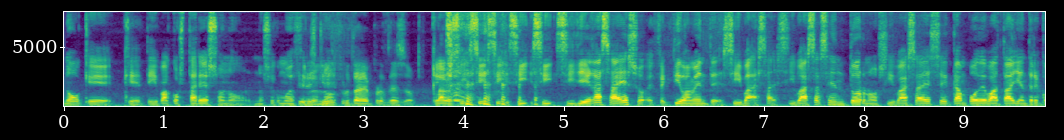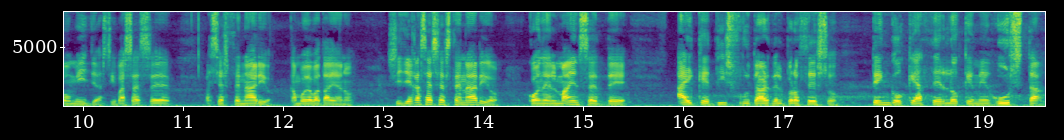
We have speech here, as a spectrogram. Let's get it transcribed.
no, que, que te iba a costar eso, ¿no? No sé cómo decirlo, Tienes que ¿no? disfrutar del proceso. Claro, sí, sí, sí, sí, sí, si llegas a eso, efectivamente, si vas, a, si vas a ese entorno, si vas a ese campo de batalla, entre comillas, si vas a ese, a ese escenario, campo de batalla no, si llegas a ese escenario con el mindset de hay que disfrutar del proceso, tengo que hacer lo que me gusta,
